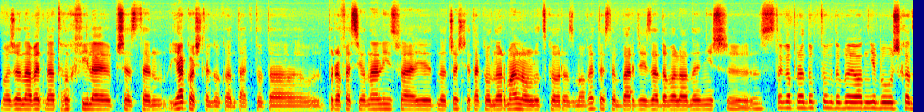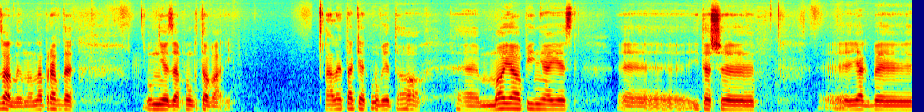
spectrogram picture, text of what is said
Może nawet na tą chwilę przez ten jakość tego kontaktu, to profesjonalizm, a jednocześnie taką normalną ludzką rozmowę, to jestem bardziej zadowolony niż y, z tego produktu, gdyby on nie był uszkodzony. No naprawdę u mnie zapunktowali. Ale tak jak mówię, to e, moja opinia jest e, i też e, e, jakby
